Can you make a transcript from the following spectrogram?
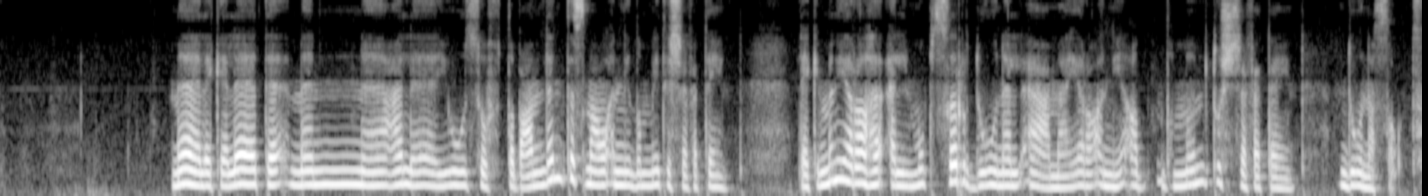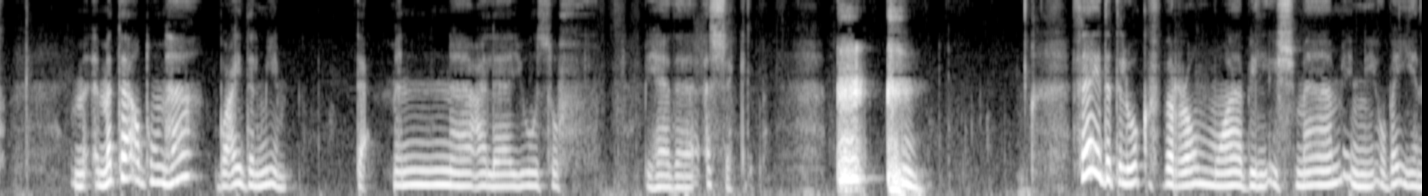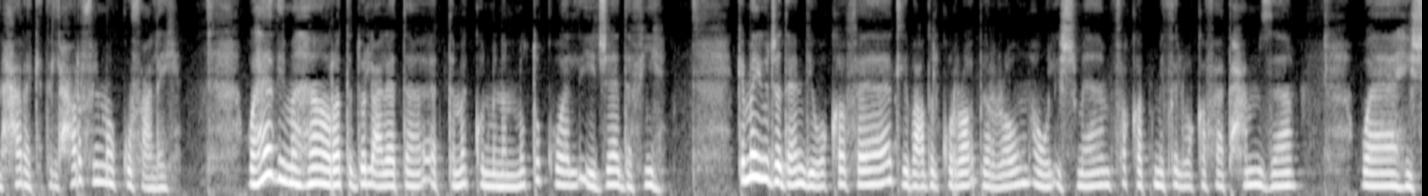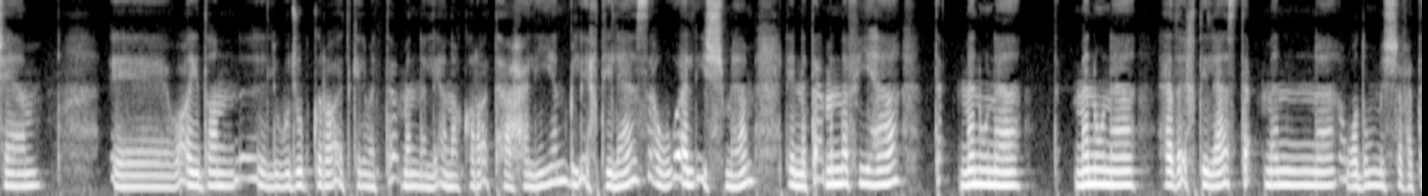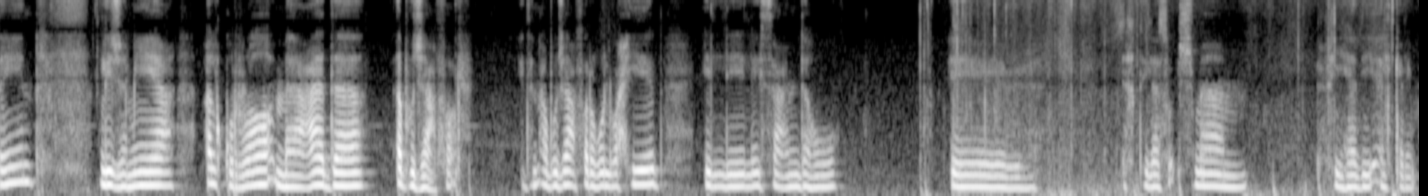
ما لك لا تأمن على يوسف. طبعا لن تسمعوا أني ضميت الشفتين لكن من يراها المبصر دون الأعمى يرى أني ضممت الشفتين دون الصوت. متى أضمها؟ بعيد الميم. تأمن على يوسف بهذا الشكل. فائدة الوقف بالروم وبالإشمام إني أبين حركة الحرف الموقوف عليه. وهذه مهارة تدل على التمكن من النطق والإيجاد فيه. كما يوجد عندي وقفات لبعض القراء بالروم أو الإشمام فقط مثل وقفات حمزة وهشام آه، وأيضا لوجوب قراءة كلمة تأمنا اللي أنا قرأتها حاليا بالاختلاس أو الإشمام لأن تأمنا فيها تأمننا تأمننا. هذا اختلاس تأمن وضم الشفتين لجميع القراء ما عدا أبو جعفر. إذا أبو جعفر هو الوحيد اللي ليس عنده آه، اختلاس وإشمام في هذه الكلمة.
